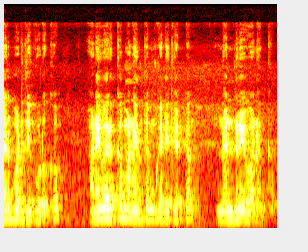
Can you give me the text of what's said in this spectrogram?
ஏற்படுத்தி கொடுக்கும். அனைவருக்கும் அனைத்தும் கிடைக்கட்டும். நன்றி வணக்கம்.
